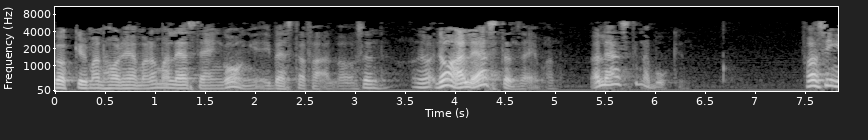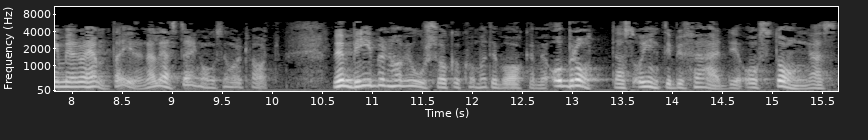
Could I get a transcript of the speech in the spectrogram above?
böcker man har hemma de har man läst en gång i bästa fall va? och sen ja jag har läst den säger man. Jag har läst den här boken. Det fanns inget mer att hämta i den. Jag läste den en gång sen var det klart. Men bibeln har vi orsak att komma tillbaka med. Och brottas och inte bli färdig och stångas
